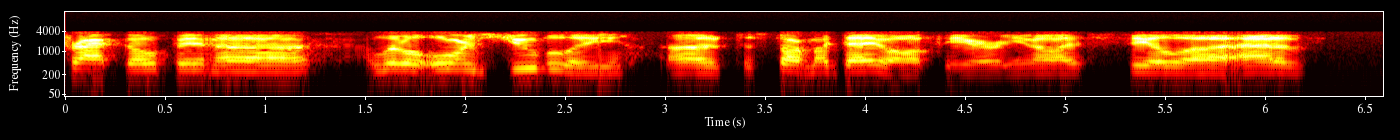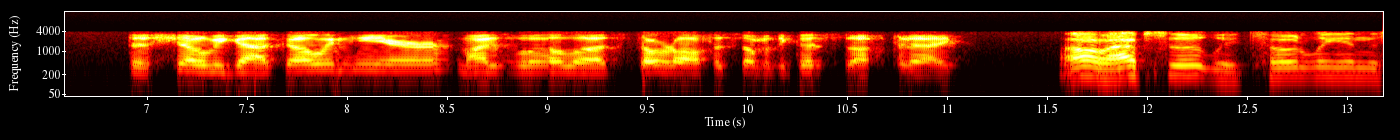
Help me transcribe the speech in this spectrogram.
cracked open uh, a little orange jubilee uh to start my day off here. You know, I feel uh out of the show we got going here, might as well uh start off with some of the good stuff today. Oh, absolutely, totally in the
